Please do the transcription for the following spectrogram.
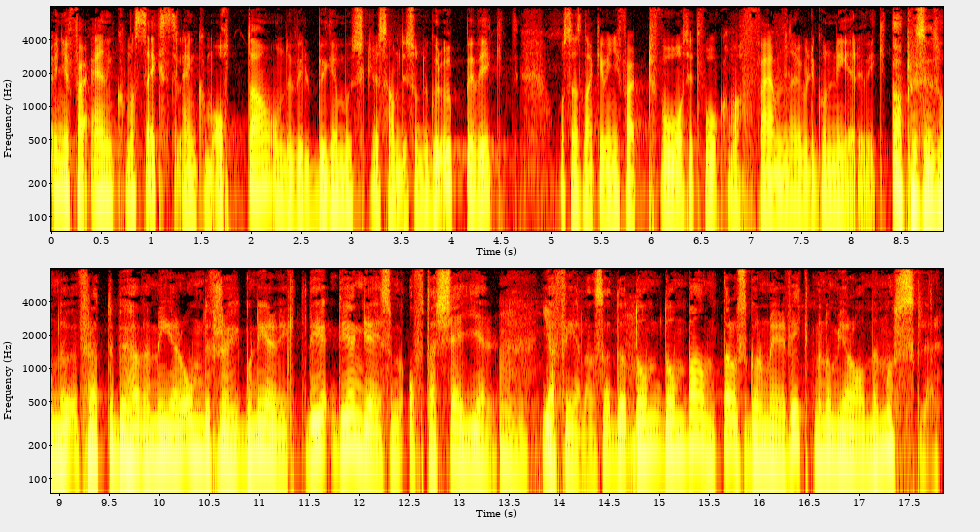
Ungefär 1,6 till 1,8 om du vill bygga muskler samtidigt som du går upp i vikt. Och sen snackar vi ungefär 2 till 2,5 när du vill gå ner i vikt. Ja, precis. Om du, för att du behöver mer om du försöker gå ner i vikt. Det, det är en grej som ofta tjejer Mm. gör fel. Alltså. De, de, de bantar och så går de ner i vikt men de gör av med muskler.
